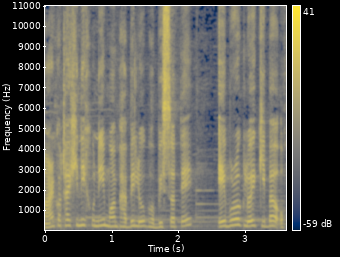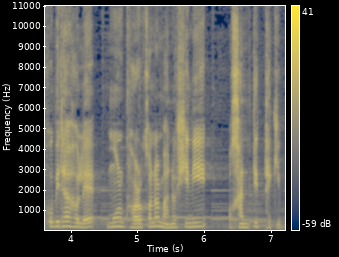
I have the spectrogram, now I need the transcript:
মাৰ কথাখিনি শুনি মই ভাবিলোঁ ভৱিষ্যতে এইবোৰক লৈ কিবা অসুবিধা হ'লে মোৰ ঘৰখনৰ মানুহখিনি অশান্তিত থাকিব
